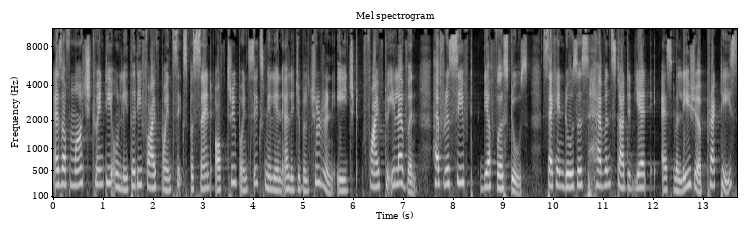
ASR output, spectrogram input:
As of March 20, only 35.6% of 3.6 million eligible children aged 5 to 11 have received their first dose. Second doses haven't started yet as Malaysia practice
